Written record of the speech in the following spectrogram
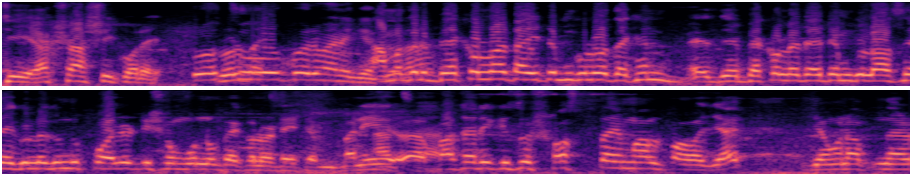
জি একশো আশি করে প্রচুর পরিমাণে আমাদেরগুলো দেখেন যে ব্যাকলাইট আইটেমগুলো আছে এগুলো কিন্তু কোয়ালিটি সম্পূর্ণ ব্যাকলাইট আইটেম মানে আচ্ছা। বাজারে কিছু সস্তায় মাল পাওয়া যায় যেমন আপনার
